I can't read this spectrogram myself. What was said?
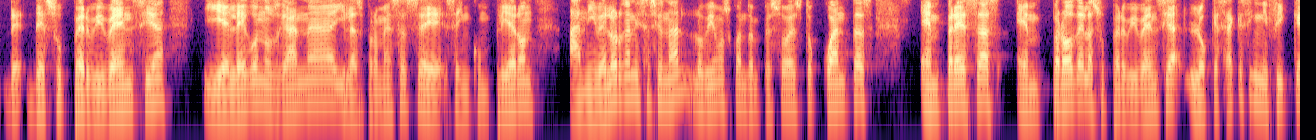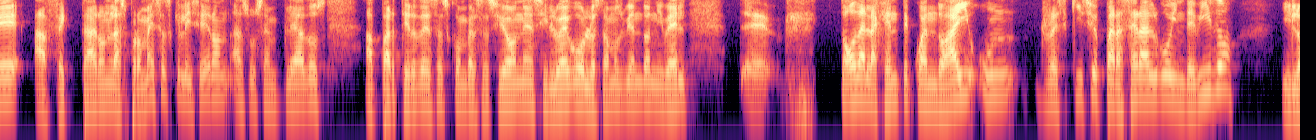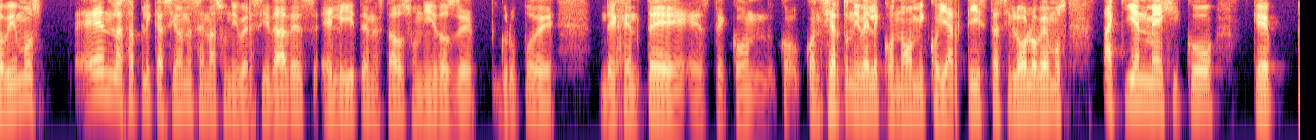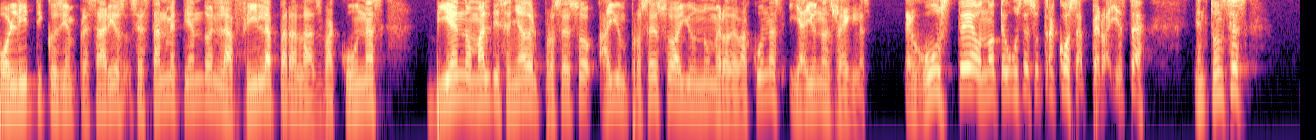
supervivencia y el ego nos gana y las promesas se incumplieron a nivel organizacional. Lo vimos cuando empezó esto. ¿Cuántas empresas en pro de la supervivencia, lo que sea que signifique, afectaron las promesas que le hicieron a sus empleados a partir de esas conversaciones y luego lo estamos viendo a nivel eh, toda la gente cuando hay un resquicio para hacer algo indebido y lo vimos en las aplicaciones en las universidades elite en Estados Unidos de grupo de, gente este, con, con, cierto nivel económico y artistas y luego lo vemos aquí en México que políticos y empresarios se están metiendo en la fila para las vacunas. Bien o mal diseñado el proceso, hay un proceso, hay un número de vacunas y hay unas reglas. Te guste o no te guste es otra cosa, pero ahí está. Entonces,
